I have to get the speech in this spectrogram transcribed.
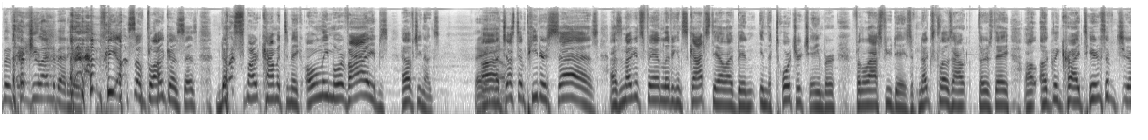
put, put D-line to bed here. the Oso Blanco says, no smart comment to make, only more vibes. LFG Nugs. There you Uh, go. Justin Peters says, as a Nuggets fan living in Scottsdale, I've been in the torture chamber for the last few days. If Nuggets close out Thursday, I'll ugly cry tears of joy.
